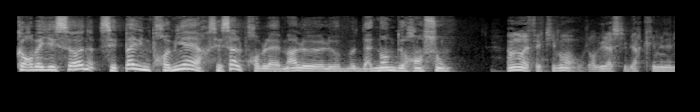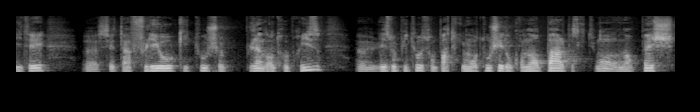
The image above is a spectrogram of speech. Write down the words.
Corbeil-Essonne, c'est pas une première, c'est ça le problème, hein, le, le, la demande de rançon. Non, non, effectivement. Aujourd'hui, la cybercriminalité, euh, c'est un fléau qui touche plein d'entreprises. Euh, les hôpitaux sont particulièrement touchés, donc on en parle parce qu'on empêche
